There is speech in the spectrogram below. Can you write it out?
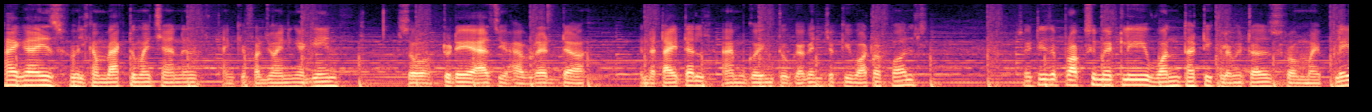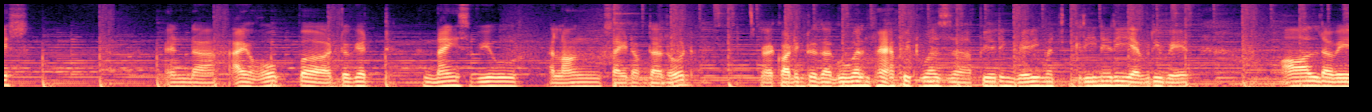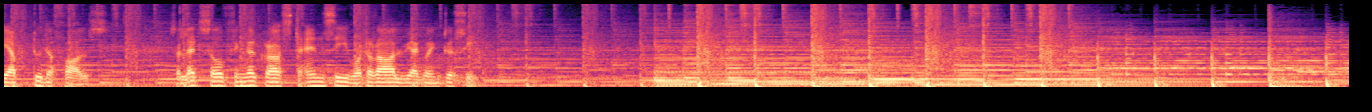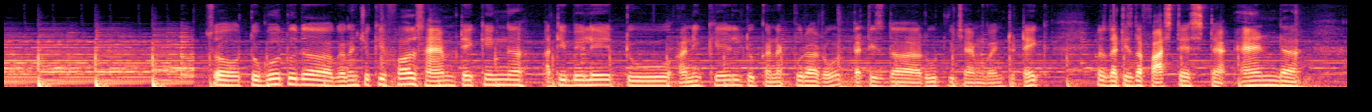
hi guys welcome back to my channel. Thank you for joining again. So today as you have read uh, in the title i'm going to gaganchukki waterfalls. So it is approximately 130 kilometers from my place. And uh, i hope uh, to get nice view alongside of the road. According to the google map it was uh, appearing very much greenery everywhere all the way up to the falls so let's hope finger crossed and see what are all we are going to see. So to go to the Gaganchukki Falls, I am taking uh, Attibele to Anekal to Kanakpura Road. That is the route which I am going to take because that is the fastest and uh,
